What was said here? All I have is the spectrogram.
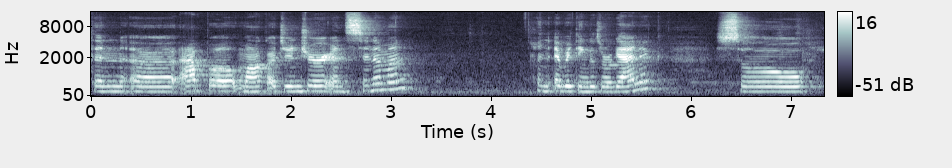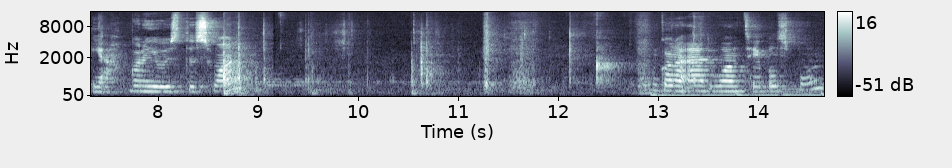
then uh, apple maca ginger and cinnamon. And everything is organic. So yeah I'm gonna use this one. I'm gonna add one tablespoon.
